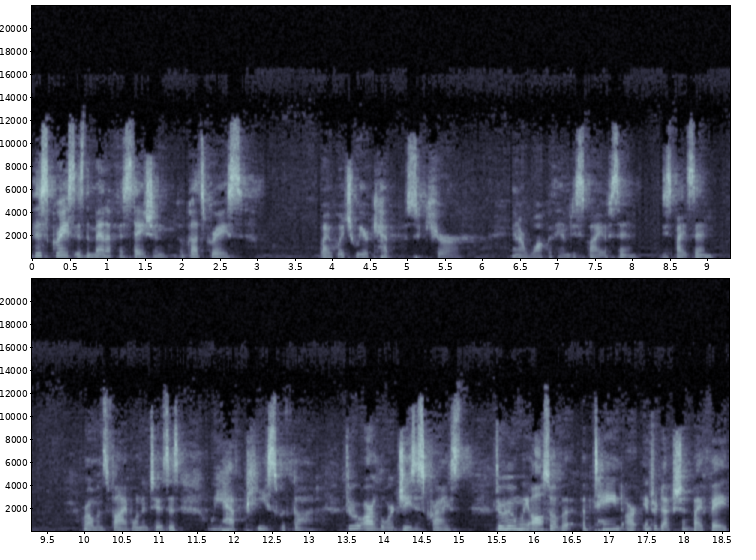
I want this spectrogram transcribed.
This grace is the manifestation of God's grace by which we are kept secure in our walk with Him despite of sin, despite sin. Romans 5, 1 and 2, it says, We have peace with God through our Lord Jesus Christ, through whom we also have obtained our introduction by faith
